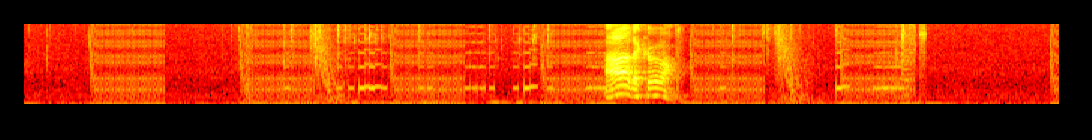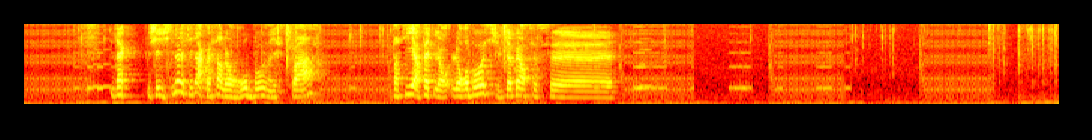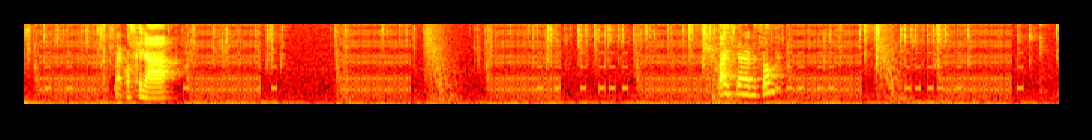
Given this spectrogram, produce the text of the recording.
Ah, d'accord. D'ac- J'ai du mal à saisir à quoi sert le robot dans l'histoire. Enfin si, en fait, le, robot, si je tape sur ce... Construit la... Je pas récupérer ma plateforme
